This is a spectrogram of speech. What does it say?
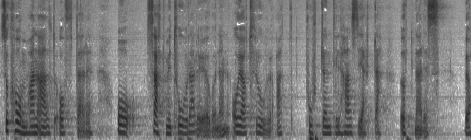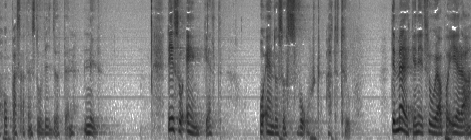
så kom han allt oftare och satt med tårar i ögonen. Och jag tror att porten till hans hjärta öppnades. Och jag hoppas att den står vidöppen nu. Det är så enkelt och ändå så svårt att tro. Det märker ni, tror jag, på era,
